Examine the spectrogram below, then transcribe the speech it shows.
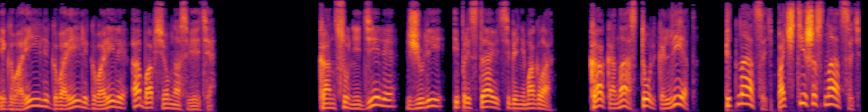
и говорили, говорили, говорили обо всем на свете. К концу недели Жюли и представить себе не могла, как она столько лет, пятнадцать, почти шестнадцать,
